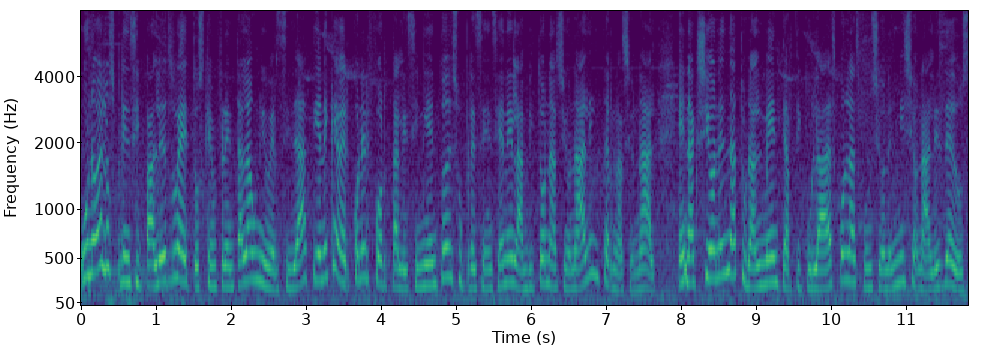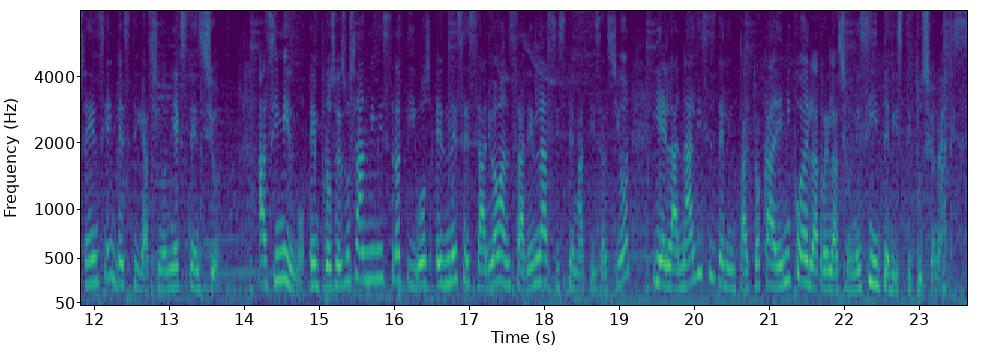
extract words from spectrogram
Uno de los principales retos que enfrenta la universidad tiene que ver con el fortalecimiento de su presencia en el ámbito nacional e internacional, en acciones naturalmente articuladas con las funciones misionales de docencia, investigación y extensión. Asimismo, en procesos administrativos es necesario avanzar en la sistematización y el análisis del impacto académico de las relaciones interinstitucionales.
